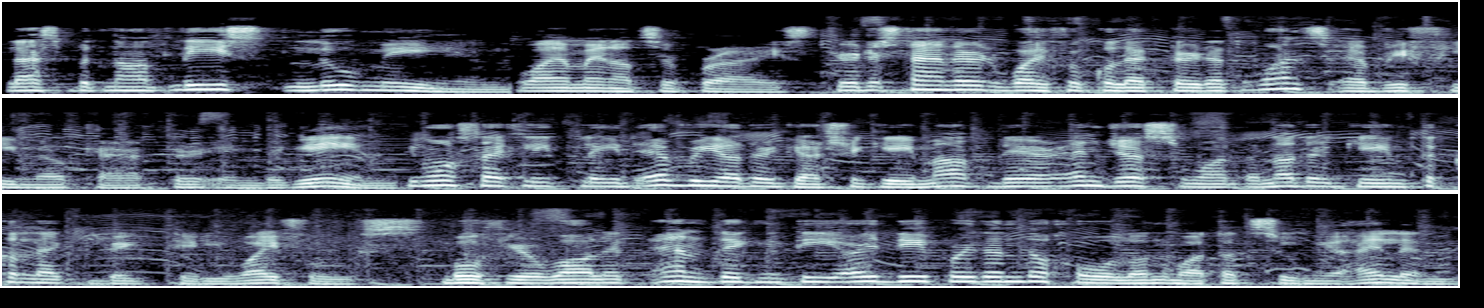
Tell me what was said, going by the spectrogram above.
Last but not least, Lumine. Why am I not surprised? You're the standard waifu collector that wants every female character in the game. You most likely played every other gacha game out there and just want another game to collect big titty waifus. Both your wallet and dignity are deeper than the hole on Watatsumi Island.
